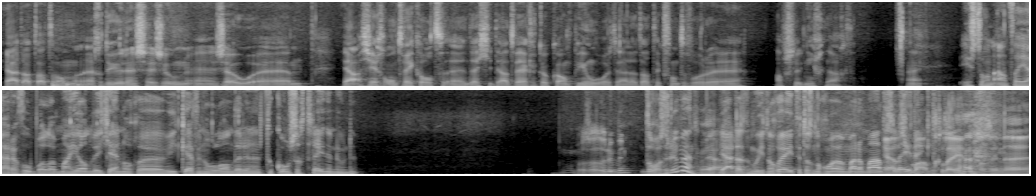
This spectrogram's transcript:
ja, dat dat dan gedurende een seizoen zo ehm, ja, zich ontwikkelt. dat je daadwerkelijk ook kampioen wordt. Ja, dat had ik van tevoren absoluut niet gedacht. Nee. Is toch een aantal jaren voetballen. Maar Jan, weet jij nog eh, wie Kevin Hollander een toekomstig trainer noemde? Was dat Ruben? Dat was Ruben. Ja. Ja. dat moet je nog weten. Dat is nog wel maar een maand Ja, dat is geleden, een maand geleden. Dat was in, eh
